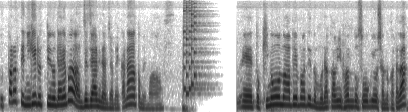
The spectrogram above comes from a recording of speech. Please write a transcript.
売っ払って逃げるっていうのであれば、全然ありなんじゃないかなと思います。えっ、ー、と、昨日のアベマでの村上ファンド創業者の方が、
